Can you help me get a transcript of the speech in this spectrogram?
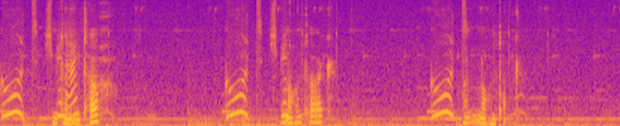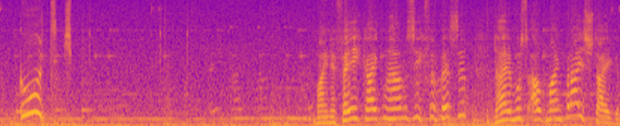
Gut, ich und bin dann ein... Tag, Gut, ich bin... noch ein Tag und noch ein Tag. gut. Ich... Meine Fähigkeiten haben sich verbessert, daher muss auch mein Preis steigen.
